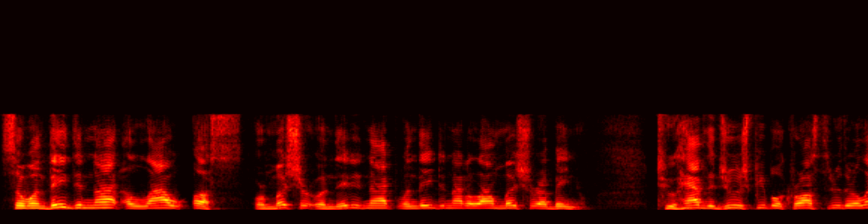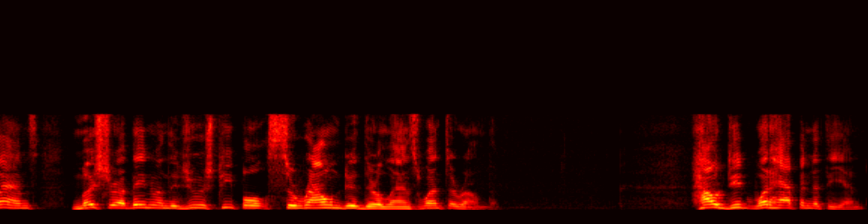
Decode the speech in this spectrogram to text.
So when they did not allow us, or Moshe, when they did not, when they did not allow Moshe Rabbeinu to have the Jewish people cross through their lands, Moshe Rabbeinu and the Jewish people surrounded their lands, went around them. How did what happened at the end?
